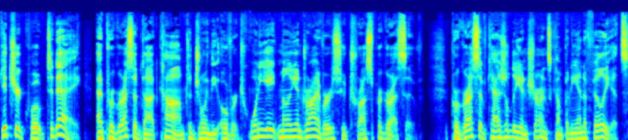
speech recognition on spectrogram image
Get your quote today at progressive.com to join the over 28 million drivers who trust Progressive. Progressive Casualty Insurance Company and Affiliates.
